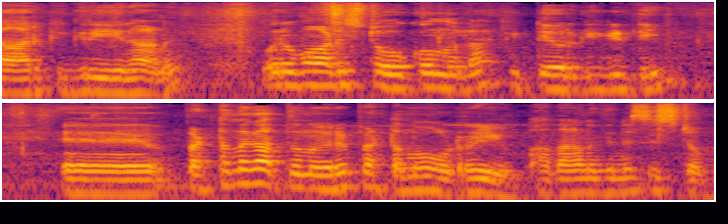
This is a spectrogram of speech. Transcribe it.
ഡാർക്ക് ഗ്രീൻ ആണ്. ഒരുപാട് സ്റ്റോക്ക് ഒന്നുമില്ല. കിട്ടിയവർക്ക് കിട്ടി. പെട്ടെന്ന് കത്തുന്നവർ പെട്ടെന്ന് ഓർഡർ ചെയ്യും. അതാണ് ഇതിന്റെ സിസ്റ്റം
